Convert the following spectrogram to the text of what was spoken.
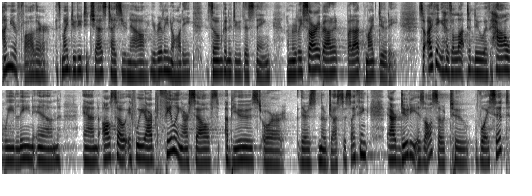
I'm your father. It's my duty to chastise you now. You're really naughty, so I'm going to do this thing. I'm really sorry about it, but it's my duty. So I think it has a lot to do with how we lean in, and also if we are feeling ourselves abused or there's no justice, I think our duty is also to voice it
